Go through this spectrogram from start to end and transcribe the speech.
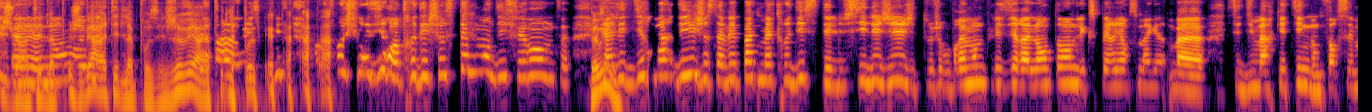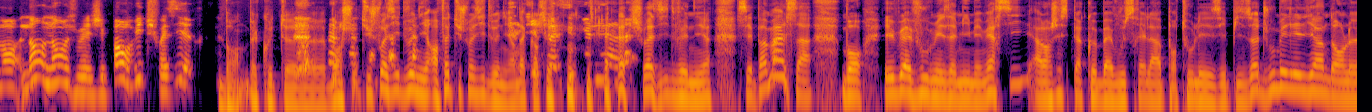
Je vais, arrêter, de, la, je vais arrêter de la poser. Je vais arrêter de la ah poser. Il faut choisir entre des choses tellement différentes. Ben J'allais te dire mardi, je savais pas que mercredi c'était Lucie Léger. J'ai toujours vraiment de plaisir à l'entendre. L'expérience, bah, c'est du marketing, donc forcément, non, non, je n'ai pas envie de choisir. Bon, bah, écoute, euh, bon, tu choisis de venir. En fait, tu choisis de venir, d'accord Tu choisis de venir. C'est pas mal ça. Bon, et bien vous, mes amis, mais merci. Alors j'espère que bah, vous serez là pour tous les épisodes. Je vous mets les liens dans, le,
